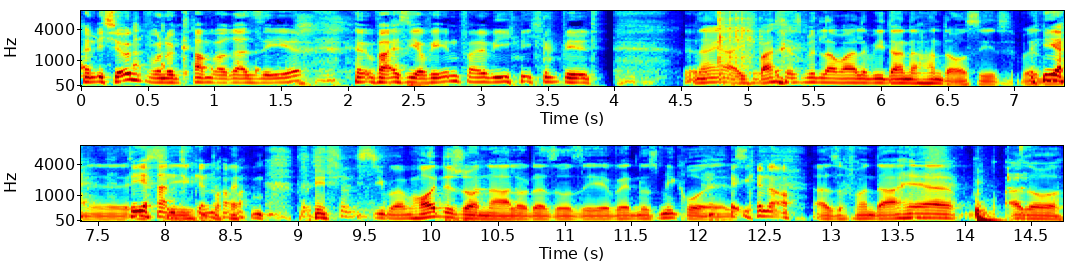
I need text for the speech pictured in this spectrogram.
wenn ich irgendwo eine Kamera sehe, weiß ich auf jeden Fall, wie ich nicht im Bild. Naja, ich weiß jetzt mittlerweile, wie deine Hand aussieht. Wenn, ja, äh, die Hand, genau. Beim, wenn ich sie beim Heute-Journal oder so sehe, wenn du das Mikro hältst. Genau. Also von daher, also,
